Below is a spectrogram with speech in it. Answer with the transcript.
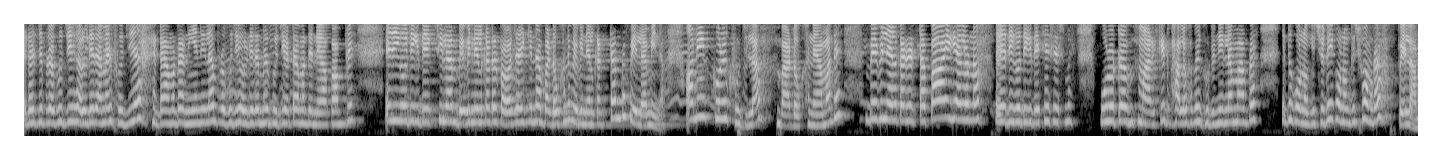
এটা হচ্ছে প্রভুজি হলদিরামের ভুজিয়া। এটা আমরা নিয়ে নিলাম। প্রভুজি হলদিরামের ভুজিয়াটা আমাদের নেওয়া কমপ্লিট এদিক ওদিক দেখছিলাম বেবি নেল কাটার পাওয়া যায় কি না বাট ওখানে বেবি নেল কাটারটা আমরা পেলামই না। অনেক করে খুঁজলাম বাট ওখানে আমাদের বেবি নেল কাটারটা পাওয়াই গেল না। তো এদিক ওদিক দেখে শেষমেশ পুরোটা মার্কেট ভালোভাবে ঘুরে নিলাম আমরা। কিন্তু কোনো কিছুতেই কোনো কিছু আমরা পেলাম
